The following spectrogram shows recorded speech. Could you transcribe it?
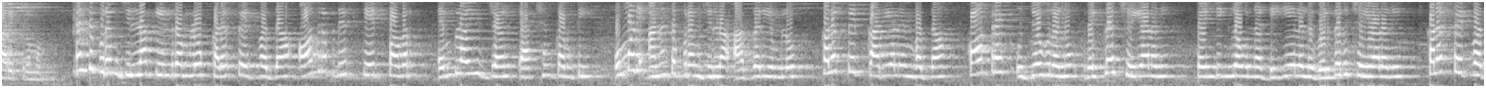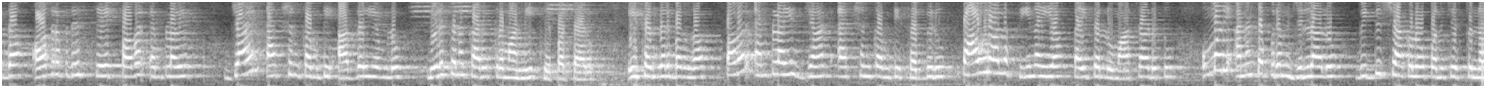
కార్యక్రమం. అనంతపురం జిల్లా కేంద్రంలో కలెక్టరేట్ వద్ద Andhra Pradesh state power employees joint action committee ఉమ్మడి అనంతపురం జిల్లా ఆధ్వర్యంలో కలెక్టరేట్ కార్యాలయం వద్ద కాంట్రాక్ట్ ఉద్యోగులను రెగ్యులర్ చేయాలని పెండింగ్లో ఉన్న డిఏలను విడుదల చేయాలని కలెక్టరేట్ వద్ద Andhra Pradesh state power employees joint action committee ఆధ్వర్యంలో నిరసన కార్యక్రమాన్ని చేపట్టారు. ఈ సందర్భంగా power employees joint action committee సభ్యుడు పావురాల సీనయ్య తదితరులు మాట్లాడుతూ ఉమ్మడి అనంతపురం జిల్లాలో విద్యుత్ శాఖలో పనిచేస్తున్న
